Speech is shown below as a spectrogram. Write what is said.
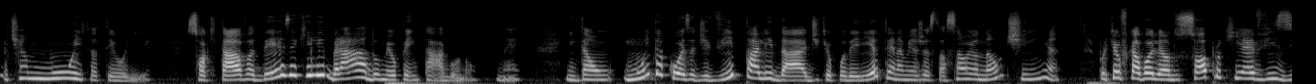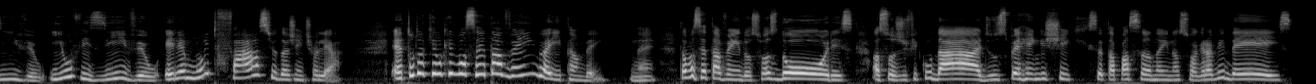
Eu tinha muita teoria. Só que estava desequilibrado o meu pentágono, né? Então, muita coisa de vitalidade que eu poderia ter na minha gestação eu não tinha, porque eu ficava olhando só para o que é visível. E o visível, ele é muito fácil da gente olhar. É tudo aquilo que você está vendo aí também. Né? Então você está vendo as suas dores, as suas dificuldades, os perrengues chiques que você está passando aí na sua gravidez,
